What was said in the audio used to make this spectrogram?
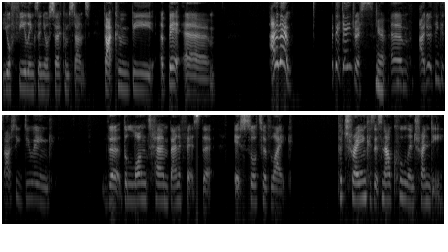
your feelings and your circumstance that can be a bit um i don't know a bit dangerous Yeah. um i don't think it's actually doing the the long term benefits that it's sort of like portraying because it's now cool and trendy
